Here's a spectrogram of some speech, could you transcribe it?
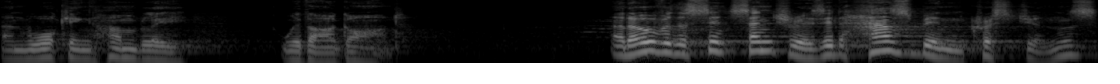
and walking humbly with our God. And over the centuries, it has been Christians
